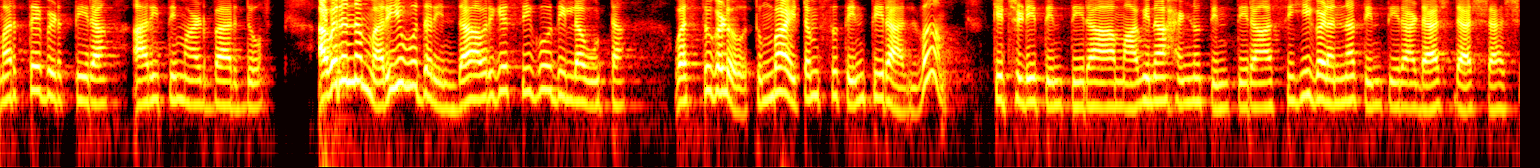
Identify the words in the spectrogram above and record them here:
ಮರ್ತೇ ಬಿಡ್ತೀರಾ? ಆ ರೀತಿ ಮಾಡಬಾರ್ದು. ಅವರನ್ನ ಮರೆಯುವುದರಿಂದ ಅವರಿಗೆ ಸಿಗೋದಿಲ್ಲ ಊಟ. ವಸ್ತುಗಳು ತುಂಬಾ ಐಟಮ್ಸ್ ತಿಂತೀರಾ ಅಲ್ವಾ? ಕಿಚಡಿ ತಿಂತೀರಾ, ಮಾವಿನ ಹಣ್ಣು ತಿಂತೀರಾ, ಸಿಹಿಗಳನ್ನ ತಿಂತೀರಾ? Dash dash dash.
